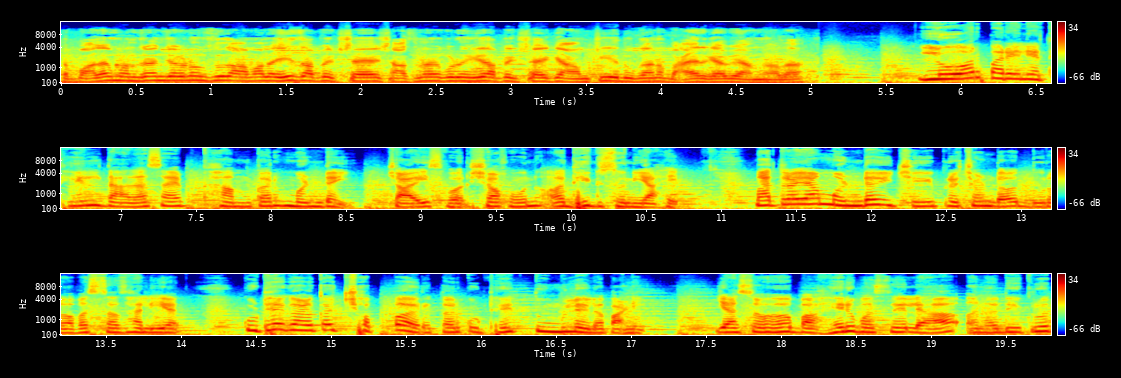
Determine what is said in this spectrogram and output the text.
तर पालकमंत्र्यांच्याकडून सुद्धा आम्हाला हीच अपेक्षा आहे शासनाकडून ही अपेक्षा आहे की आमची ही दुकानं बाहेर घ्यावी आम्हाला. लोअर परेल येथील दादासाहेब खामकर मंडई चाळीस वर्षाहून अधिक जुनी आहे. मात्र या मंडईची प्रचंड दुरावस्था झाली आहे. कुठे गळकत छप्पर तर कुठे तुंबलेलं पाणी. यासह बाहेर बसलेल्या अनधिकृत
